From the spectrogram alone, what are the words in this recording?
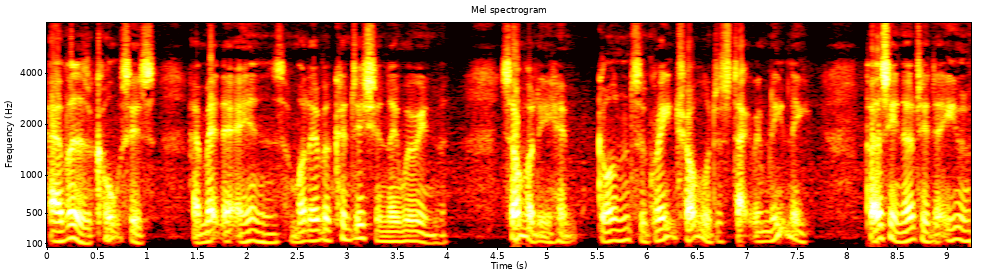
However, the corpses had met their ends in whatever condition they were in. Somebody had gone to great trouble to stack them neatly. Percy noted that even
